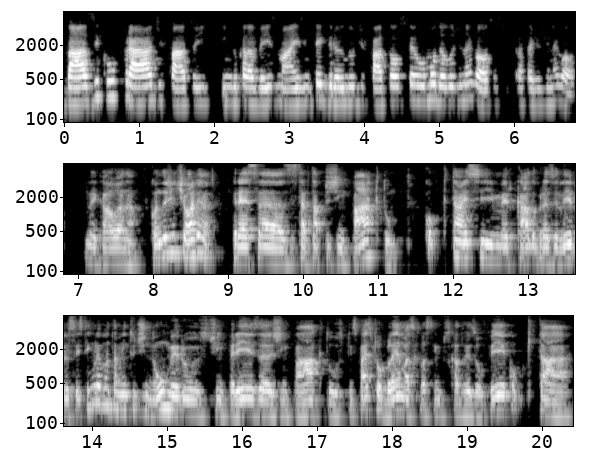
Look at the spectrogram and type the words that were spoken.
básico para, de fato, ir indo cada vez mais integrando, de fato, ao seu modelo de negócio, sua estratégia de negócio. Legal, Ana. Quando a gente olha para essas startups de impacto, como que está esse mercado brasileiro? Vocês têm um levantamento de números de empresas de impacto, os principais problemas que elas têm buscado resolver? Como que está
